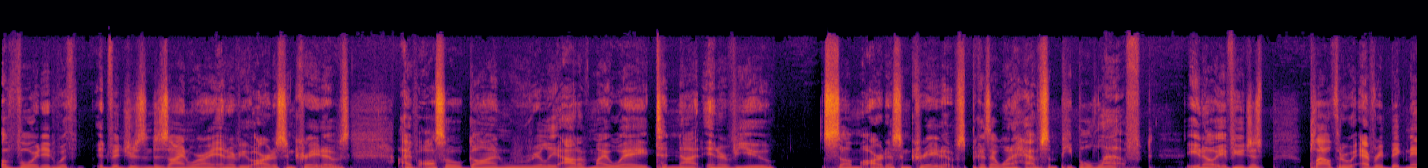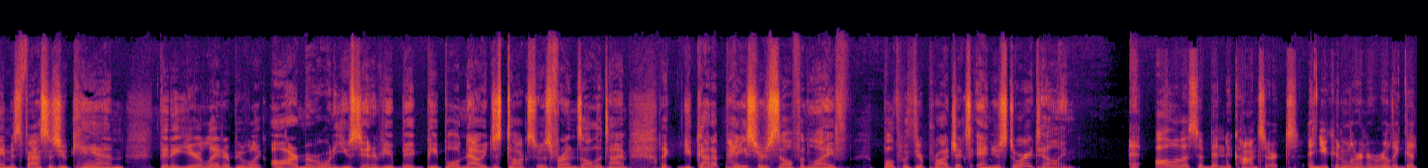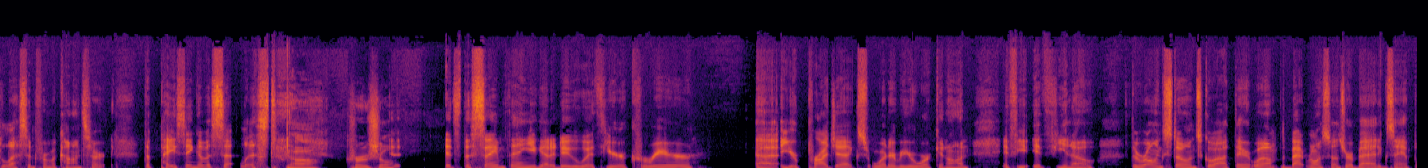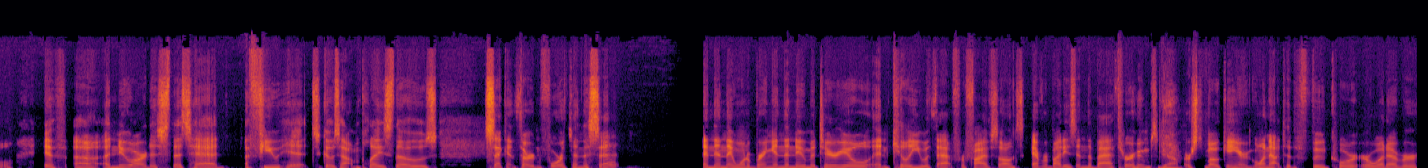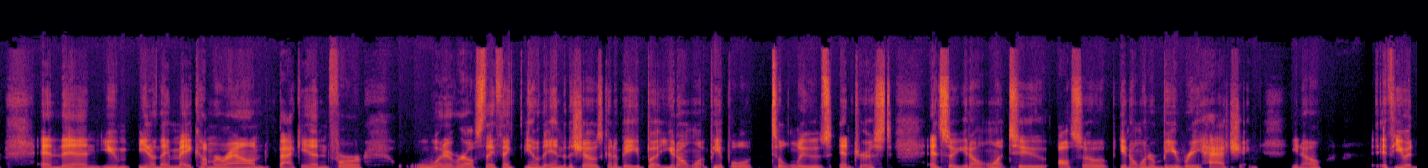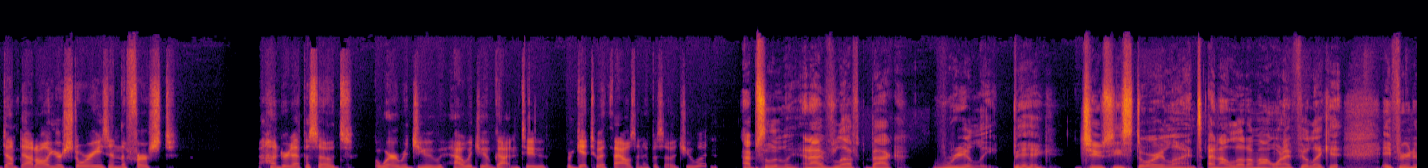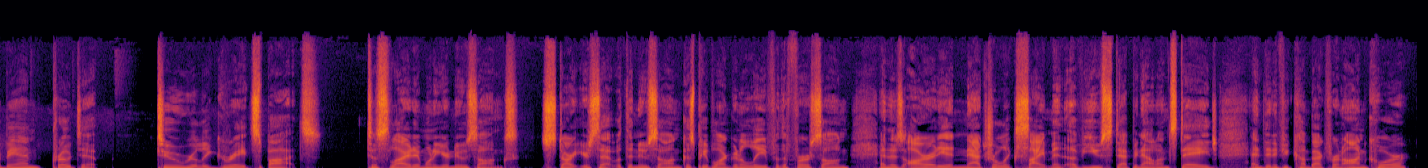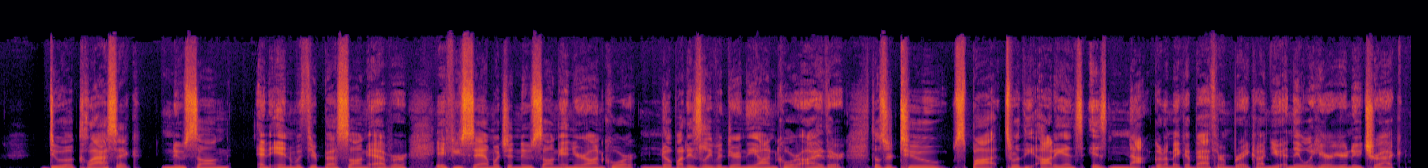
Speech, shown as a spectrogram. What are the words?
avoided with Adventures in Design, where I interview artists and creatives. I've also gone really out of my way to not interview some artists and creatives because I want to have some people left. You know, if you just plow through every big name as fast as you can, then a year later, people are like, oh, I remember when he used to interview big people. Now he just talks to his friends all the time. Like, you got to pace yourself in life, both with your projects and your storytelling. All of us have been to concerts and you can learn a really good lesson from a concert. The pacing of a set list. Oh, crucial. it's the same thing you got to do with your career uh, your projects whatever you're working on. If you if you know the rolling stones go out there well the rolling stones are a bad example. If uh, a new artist that's had a few hits goes out and plays those second third and fourth in the set and then they want to bring in the new material and kill you with that for five songs. Everybody's in the bathrooms Yeah. or smoking or going out to the food court or whatever and then you you know they may come around back in for whatever else they think you know the end of the show is going to be but you don't want people to lose interest. And so you don't want to also you don't want to be rehashing you know? If you had dumped out all your stories in the first 100 episodes where would you how would you have gotten to or get to a thousand episodes? You wouldn't Absolutely. And I've left back really big, juicy storylines, and I'll let them out when I feel like it. If you're in a band, pro tip two really great spots to slide in one of your new songs. Start your set with the new song because people aren't going to leave for the first song. And there's already a natural excitement of you stepping out on stage. And then if you come back for an encore, do a classic, new song, and end with your best song ever. If you sandwich a new song in your encore, nobody's leaving during the encore either. Those are two spots where the audience is not going to make a bathroom break on you and they will hear your new track.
